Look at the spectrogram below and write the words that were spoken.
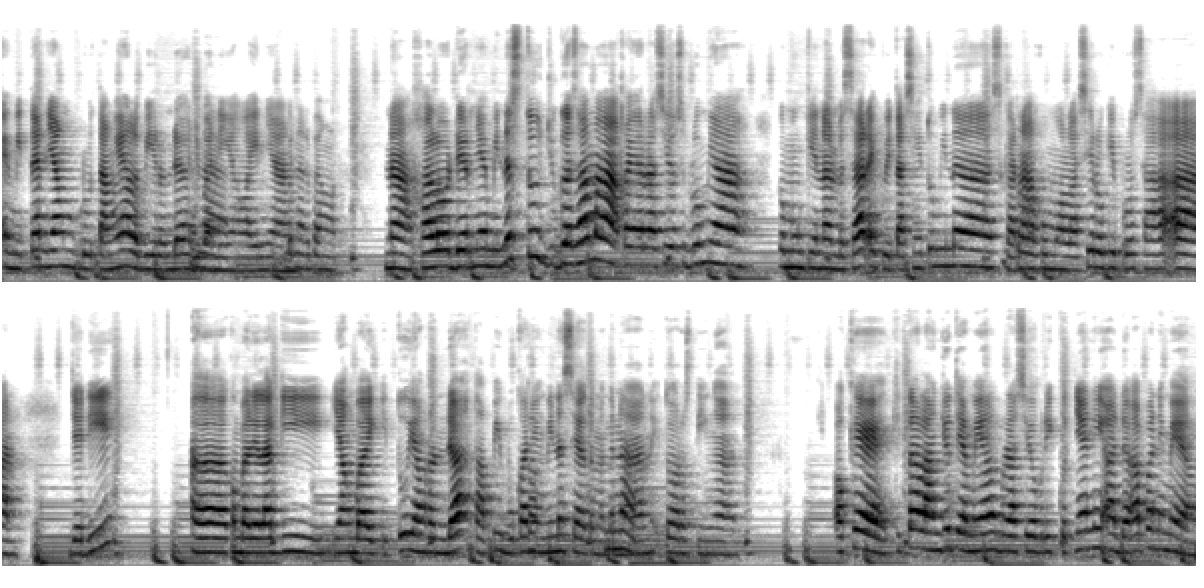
emiten yang berutangnya lebih rendah Benar. dibanding yang lainnya. benar banget Nah, kalau DER-nya minus tuh juga sama kayak rasio sebelumnya. Kemungkinan besar ekuitasnya itu minus karena Betul. akumulasi rugi perusahaan. Jadi eh, kembali lagi, yang baik itu yang rendah tapi bukan yang minus ya teman-teman. Itu harus diingat. Oke, kita lanjut ya Mel. Rasio berikutnya nih ada apa nih Mel?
